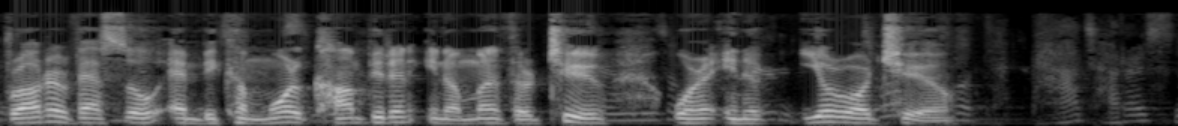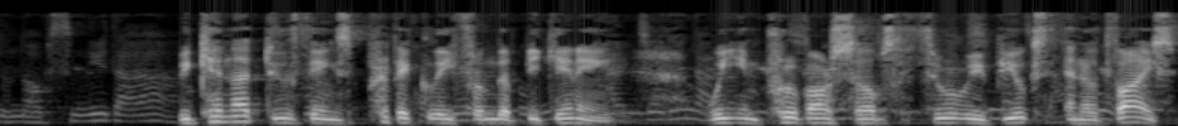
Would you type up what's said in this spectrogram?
broader vessel and become more competent in a month or two or in a year or two. We cannot do things perfectly from the beginning. We improve ourselves through rebukes and advice.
